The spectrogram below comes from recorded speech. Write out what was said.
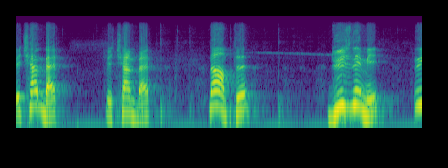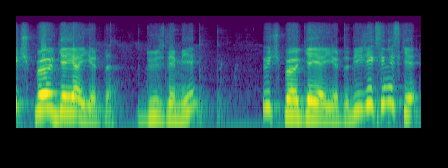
ve çember ve çember ne yaptı? Düzlemi 3 bölgeye ayırdı. Düzlemi 3 bölgeye ayırdı. Diyeceksiniz ki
